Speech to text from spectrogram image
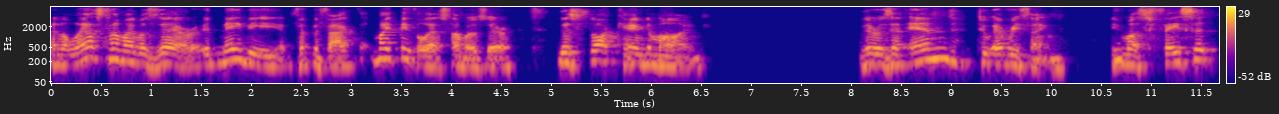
And the last time I was there, it may be, in fact, it might be the last time I was there, this thought came to mind. There is an end to everything. You must face it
